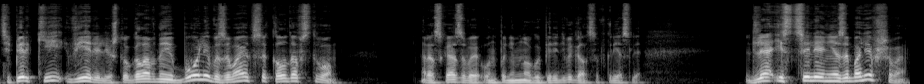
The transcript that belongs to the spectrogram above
Теперь ки верили, что головные боли вызываются колдовством. Рассказывая, он понемногу передвигался в кресле. Для исцеления заболевшего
